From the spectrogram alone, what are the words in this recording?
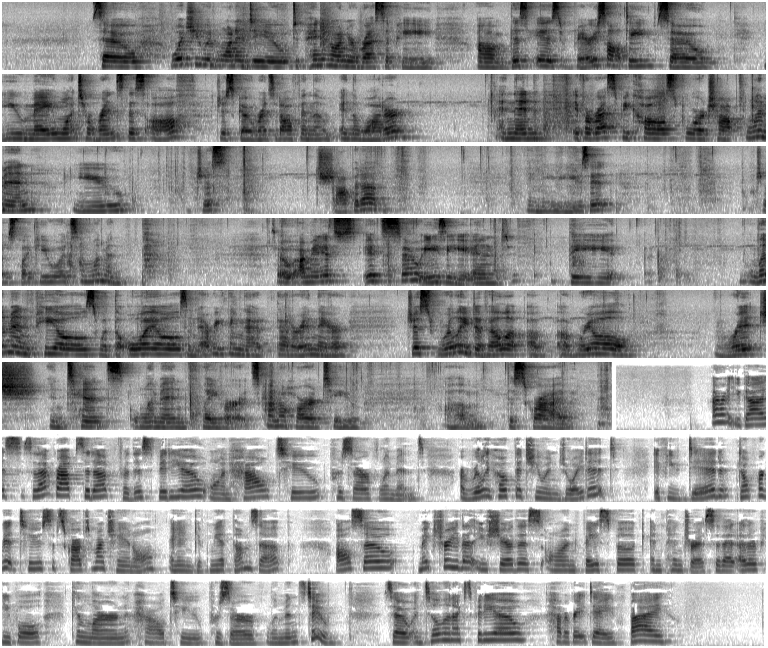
So what you would want to do, depending on your recipe, um, this is very salty, so you may want to rinse this off. Just go rinse it off in the in the water. And then if a recipe calls for chopped lemon, you just chop it up and you use it just like you would some lemon. So, I mean, it's, it's so easy and the lemon peels with the oils and everything that, that are in there just really develop a, a real rich, intense lemon flavor. It's kind of hard to um, describe. All right, you guys, so that wraps it up for this video on how to preserve lemons. I really hope that you enjoyed it. If you did, don't forget to subscribe to my channel and give me a thumbs up. Also, make sure that you share this on Facebook and Pinterest so that other people can learn how to preserve lemons too. So until the next video, have a great day. Bye.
